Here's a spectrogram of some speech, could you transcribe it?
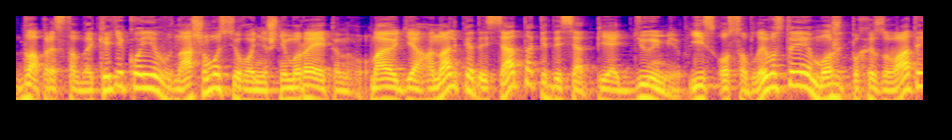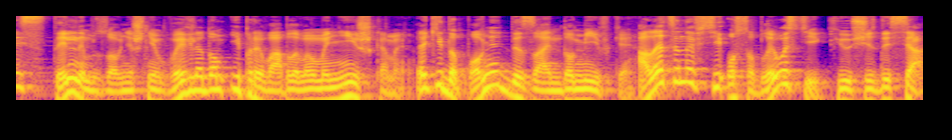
два представники якої в нашому сьогоднішньому рейтингу мають діагональ 50 та 55 дюймів. Із особливостей можуть похизуватись стильним зовнішнім виглядом і привабливими ніжками, які доповнять дизайн домівки. Але це не всі особливості Q60.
